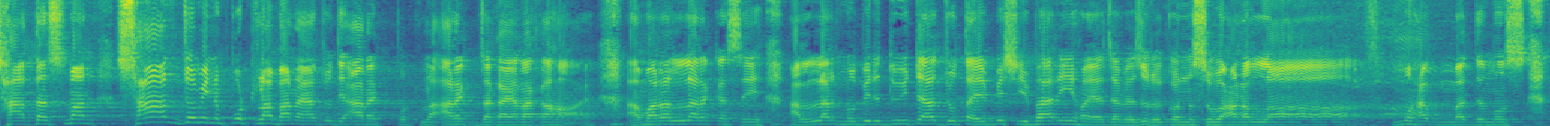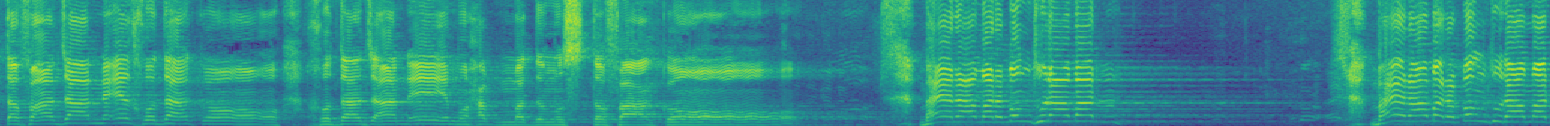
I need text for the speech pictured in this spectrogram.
সাত আসমান, সাত জমিন পোটলা বানায় যদি আরেক পোটলা আরেক জায়গায় রাখা হয়, আমার আল্লাহর কাছে আল্লাহর নবীর দুইটা জুতায় বেশি ভারী হয়ে যাবে। যেরকম সুহান আল্লাহ মুহাম্মদ মুস্তফা জানে খোদা কো, খোদা জানে মুহাম্মদ মুস্তফা কো। ভাইরা আমার বন্ধুরা, আমার ভাইরা আমার বন্ধুরা, আমার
